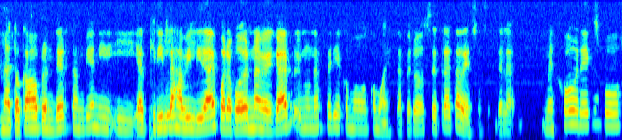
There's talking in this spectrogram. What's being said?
me ha tocado aprender también y, y, adquirir las habilidades para poder navegar en una feria como, como esta, pero se trata de eso, de la mejor expo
